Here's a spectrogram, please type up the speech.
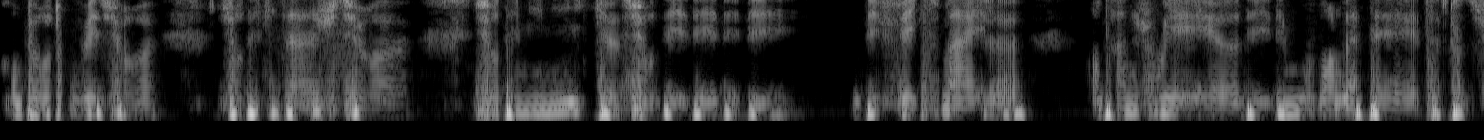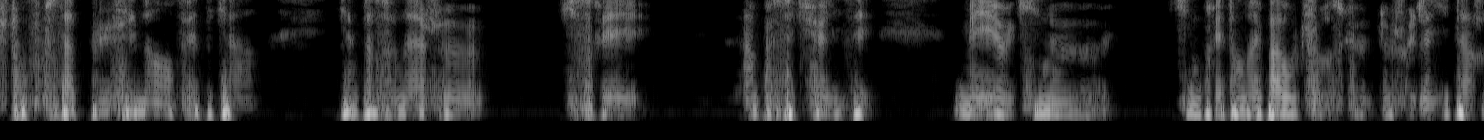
qu'on peut retrouver sur euh, sur des visages, sur euh, sur des mimiques, euh, sur des des des des, fake smiles en train de jouer, des, des mouvements de la tête. Je trouve ça plus gênant en fait qu'un qu'un personnage qui serait un peu sexualisé, mais qui ne qui ne prétendrait pas autre chose que de jouer de la guitare.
